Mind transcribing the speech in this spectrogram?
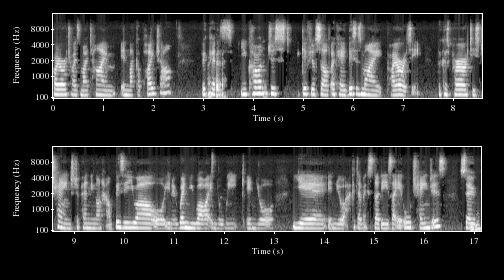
prioritize my time in like a pie chart because you can't just give yourself, okay, this is my priority because priorities change depending on how busy you are or, you know, when you are in your week, in your year, in your academic studies, like it all changes. So, Mhm.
